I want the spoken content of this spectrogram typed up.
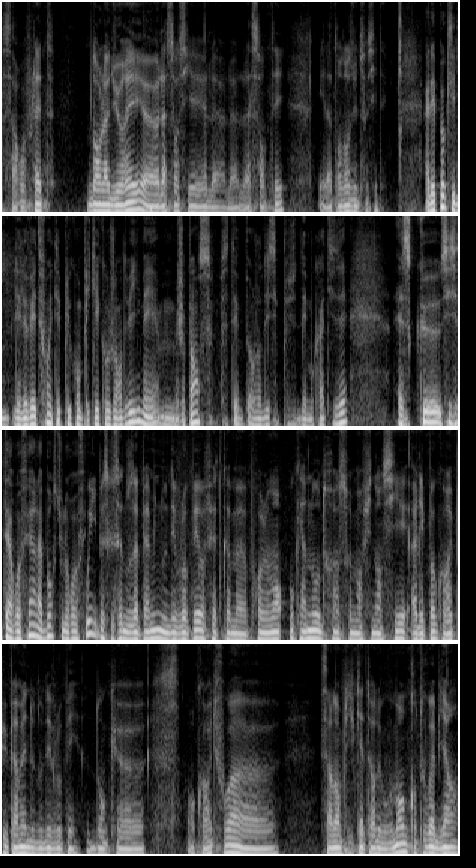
ça reflète dans la durée la, la- la- santé et la tendance d'une société. À l'époque, les, les levées de fonds étaient plus compliquées qu'aujourd'hui, mais hum, je pense, aujourd'hui c'est plus démocratisé. Est-ce que si c'était à refaire, la bourse, tu le refais? Oui, parce que ça nous a permis de nous développer, au fait, comme euh, probablement aucun autre instrument financier à l'époque aurait pu permettre de nous développer. Donc, euh, encore une fois, euh, c'est un amplificateur de mouvement. Quand tout va bien,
